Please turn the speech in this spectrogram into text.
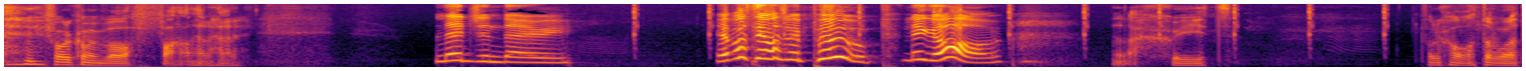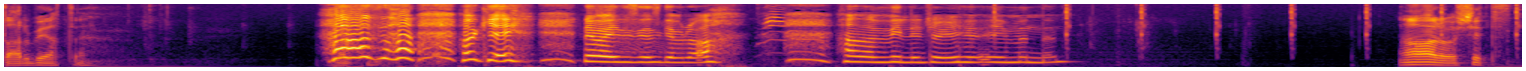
Folk kommer bara, vad fan är det här? Legendary. Jag bara ser vad som är poop! Lägg av! Den där skit. Folk hatar vårt arbete. Alltså, okej. Det var faktiskt ganska bra. Han har villager i, i munnen. Ja, det var shit.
